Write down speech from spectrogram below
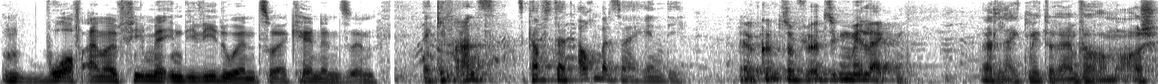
Und wo auf einmal viel mehr Individuen zu erkennen sind. Ja, Franz, jetzt kaufst du halt auch mal so ein Handy. Ja, kannst du flötzigen mir liken. Das leicht mich doch einfach am Arsch.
